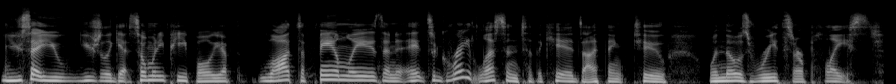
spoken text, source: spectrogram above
you say you usually get so many people, you have lots of families, and it's a great lesson to the kids, I think, too, when those wreaths are placed.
